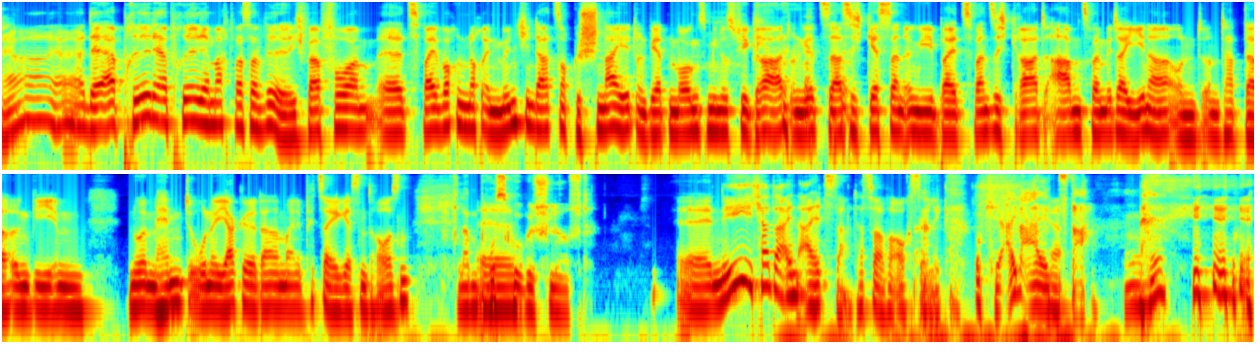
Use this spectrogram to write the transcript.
Ja, ja, der April, der April, der macht, was er will. Ich war vor äh, zwei Wochen noch in München, da hat es noch geschneit und wir hatten morgens minus vier Grad und jetzt saß ich gestern irgendwie bei 20 Grad abends beim Italiener und, und hab da irgendwie im, nur im Hemd ohne Jacke da meine Pizza gegessen draußen. Lambrusco äh, geschlürft. Äh, nee, ich hatte einen Alster. Das war aber auch sehr lecker. Okay, ein Alster. Ja. Mhm.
